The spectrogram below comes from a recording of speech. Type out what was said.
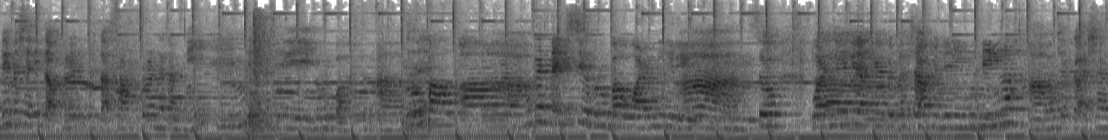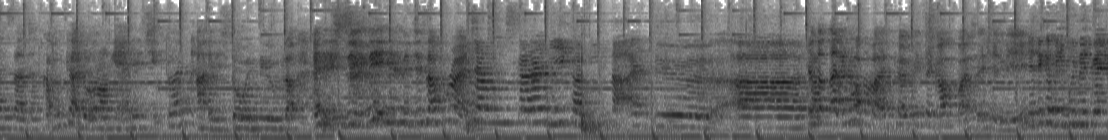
dia macam ni tau Kalau dia letak saffron dalam ni Mhm. Dia nanti berubah uh, Berubah, uh, bukan tekstur, berubah warna dia. Ah, so Warna ah, dia akan bertukar menjadi kuning. lah. Ah, macam Kak Syahzal cakap Mungkin ada orang yang allergic kan? Ah, Allergic toner pula. Allergic ni Allergic saffron. Macam sekarang ni kami tak ada uh, Kita tak ada kapas Kami tak kapas actually. Jadi kami gunakan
